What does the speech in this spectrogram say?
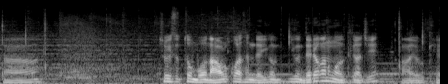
자. 저기서 또 뭐 나올 것 같은데. 이거 이거 내려가는 건 어떻게 하지? 아 이렇게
